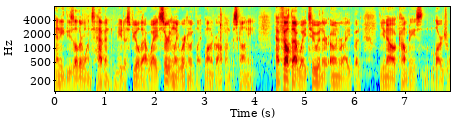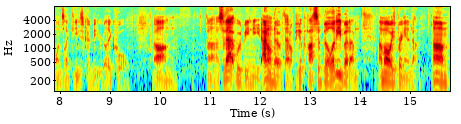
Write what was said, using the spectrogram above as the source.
any of these other ones haven't made us feel that way. Certainly, working with like Montegrappa and Visconti have felt that way too in their own right. But you know, companies larger ones like these could be really cool. Um, uh, so that would be neat. I don't know if that'll be a possibility, but I'm I'm always bringing it up. Um,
